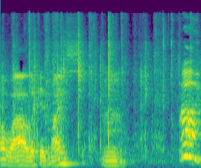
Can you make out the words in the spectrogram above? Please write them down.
Oh wow, look at mine's. Mm. Ah.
